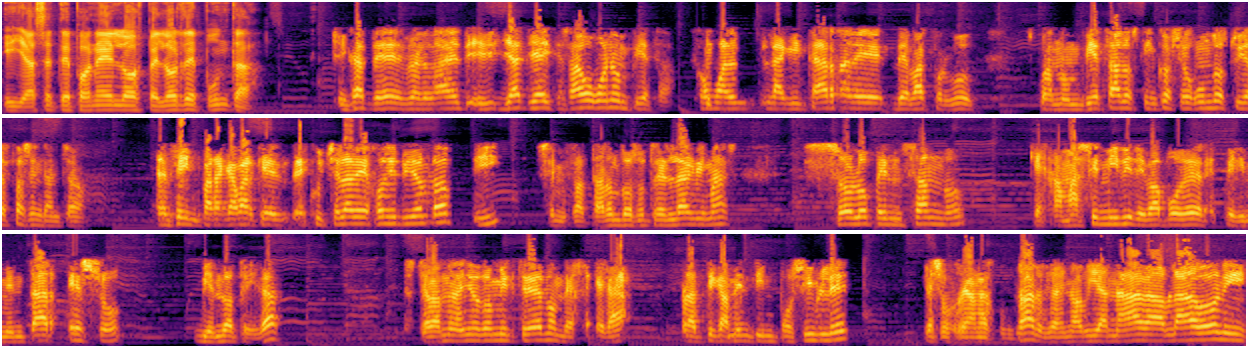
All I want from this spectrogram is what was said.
y ya se te ponen los pelos de punta. Fíjate, es verdad. Y ya, ya dices, algo bueno empieza. Como la guitarra de, de Back for Good. Cuando empieza a los 5 segundos, tú ya estás enganchado. En fin, para acabar, que escuché la de Jody Beyond y se me faltaron dos o tres lágrimas, solo pensando que jamás en mi vida iba a poder experimentar eso viendo a Teidad. Estoy hablando del año 2003, donde era prácticamente imposible que se fueran a juntar. O sea, no había nada hablado, ni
